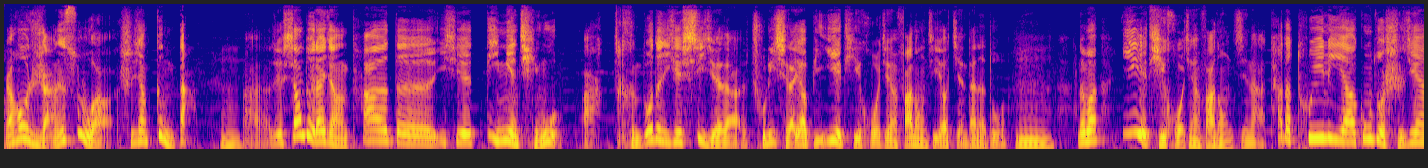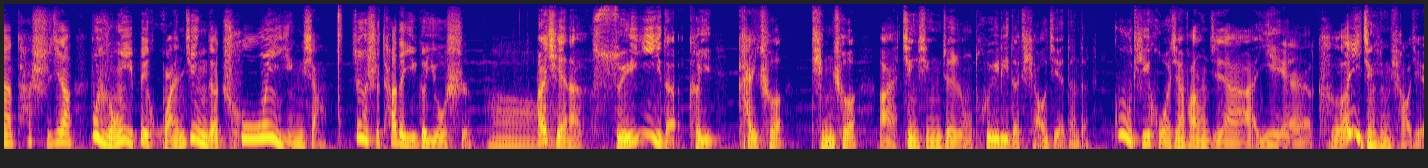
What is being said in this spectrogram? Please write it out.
然后燃速啊，实际上更大。嗯啊，就相对来讲，它的一些地面勤务啊，很多的一些细节的处理起来要比液体火箭发动机要简单的多。嗯，那么液体火箭发动机呢，它的推力啊、工作时间啊，它实际上不容易被环境的初温影响，这个是它的一个优势啊。而且呢，随意的可以开车。停车啊，进行这种推力的调节等等。固体火箭发动机啊，也可以进行调节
